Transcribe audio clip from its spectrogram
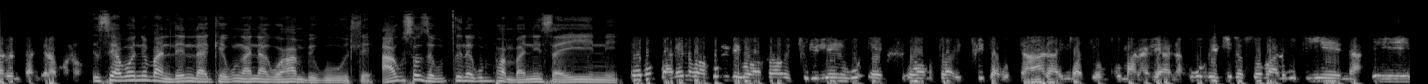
bagcina bemthandela khonokho siyabona ebandleni lakhe kungani akuhambi kuhle? Akusoze kucine kumphambanisa yini? Ekubhaleni kwakhe umbiko wakhe awethulileyo ekubekeni ku-x okuthiwa yi-twitter kudala incwadi yokuxhumana leyana ukubekile sobala ukuthi yena um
